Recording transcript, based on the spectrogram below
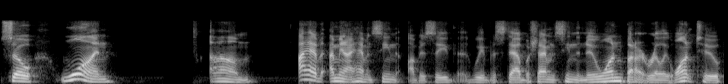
So one, um, I have, I mean, I haven't seen. Obviously, we've established I haven't seen the new one, but I really want to.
